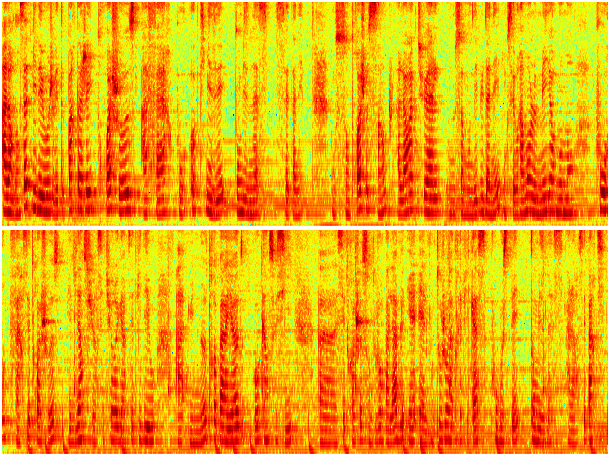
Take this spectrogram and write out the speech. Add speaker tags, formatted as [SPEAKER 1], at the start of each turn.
[SPEAKER 1] Alors dans cette vidéo, je vais te partager trois choses à faire pour optimiser ton business cette année. Donc ce sont trois choses simples. À l'heure actuelle, nous sommes en début d'année, donc c'est vraiment le meilleur moment pour faire ces trois choses. Mais bien sûr, si tu regardes cette vidéo à une autre période, aucun souci. Euh, ces trois choses sont toujours valables et elles vont toujours être efficaces pour booster ton business. Alors c'est parti.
